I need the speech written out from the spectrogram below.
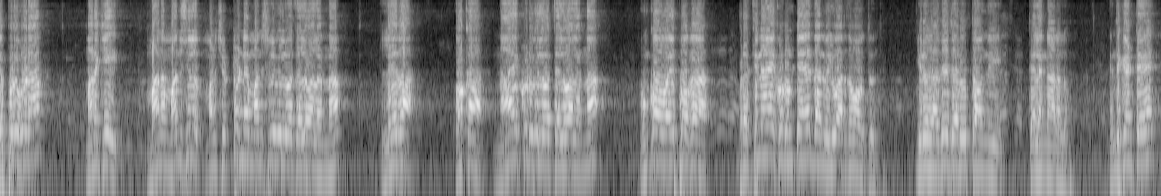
ఎప్పుడు కూడా మనకి మన మనుషులు మన చుట్టూ ఉండే మనుషుల విలువ తెలవాలన్నా లేదా ఒక నాయకుడు విలువ తెలవాలన్నా ఇంకోవైపు ఒక ప్రతి నాయకుడు దాని విలువ అర్థమవుతుంది. ఈరోజు అదే జరుగుతూ ఉంది తెలంగాణలో. ఎందుకంటే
